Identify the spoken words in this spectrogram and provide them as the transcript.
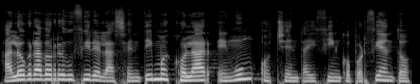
ha logrado reducir el asentismo escolar en un 85%.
